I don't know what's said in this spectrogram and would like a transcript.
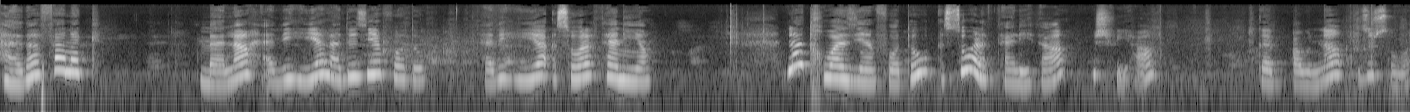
هذا فنك. مالا هذه هي la deuxième photo هذه هي الصورة الثانية. la troisième photo الصورة الثالثة. وش فيها؟ كيبقاو لنا زوج صور.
